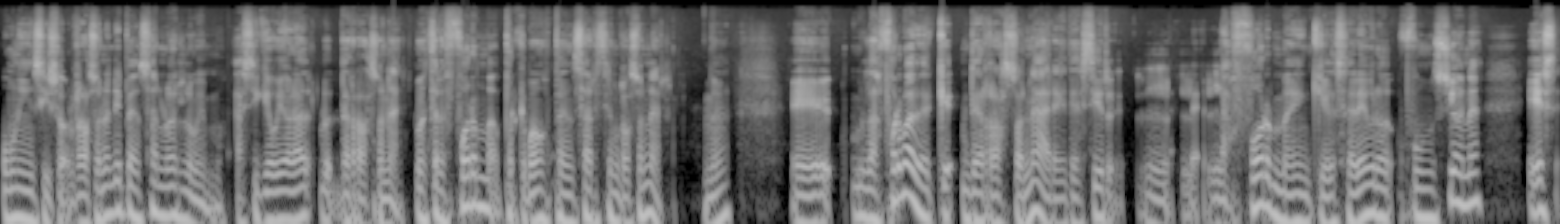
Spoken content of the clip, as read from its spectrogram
un inciso, razonar y pensar no es lo mismo. Así que voy a hablar de razonar. Nuestra forma, porque podemos pensar sin razonar. Eh, la forma de, razonar, es decir, la, forma en que el cerebro funciona, es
